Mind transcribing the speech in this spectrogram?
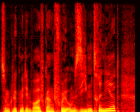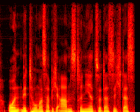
zum Glück mit dem Wolfgang früh um sieben trainiert und mit Thomas habe ich abends trainiert, so dass sich das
